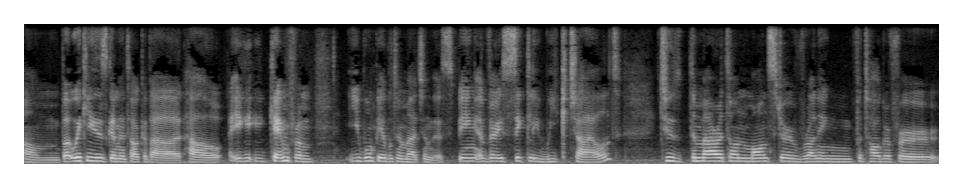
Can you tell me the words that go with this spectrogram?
Um, but Wiki is going to talk about how he, he came from, you won't be able to imagine this, being a very sickly, weak child to the marathon monster running photographer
